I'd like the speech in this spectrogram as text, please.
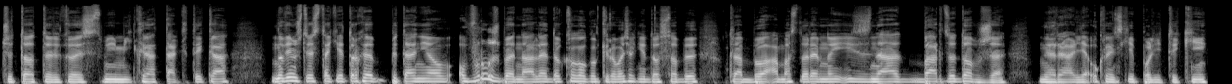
czy to tylko jest mimikra, taktyka? No wiem, że to jest takie trochę pytanie o, o wróżbę, no ale do kogo go kierować, jak nie do osoby, która była ambasadorem, no i zna bardzo dobrze realia ukraińskiej polityki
